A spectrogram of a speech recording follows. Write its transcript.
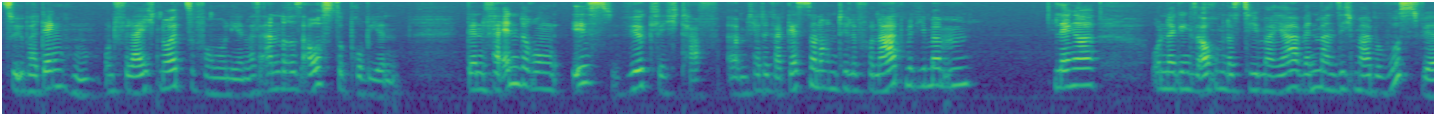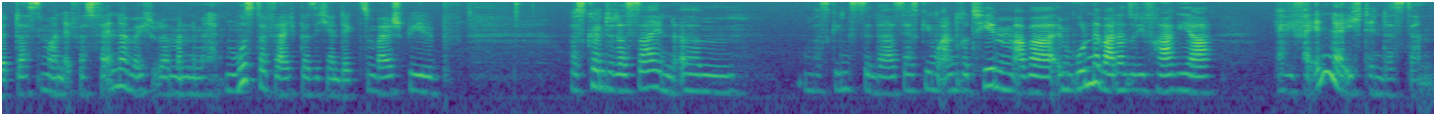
zu überdenken und vielleicht neu zu formulieren, was anderes auszuprobieren. Denn Veränderung ist wirklich tough. Ähm, ich hatte gerade gestern noch ein Telefonat mit jemandem länger und da ging es auch um das Thema, ja, wenn man sich mal bewusst wird, dass man etwas verändern möchte oder man, man hat ein Muster vielleicht bei sich entdeckt, zum Beispiel, was könnte das sein? Ähm, um was ging es denn da? Es ging um andere Themen, aber im Grunde war dann so die Frage, ja, ja, wie verändere ich denn das dann?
